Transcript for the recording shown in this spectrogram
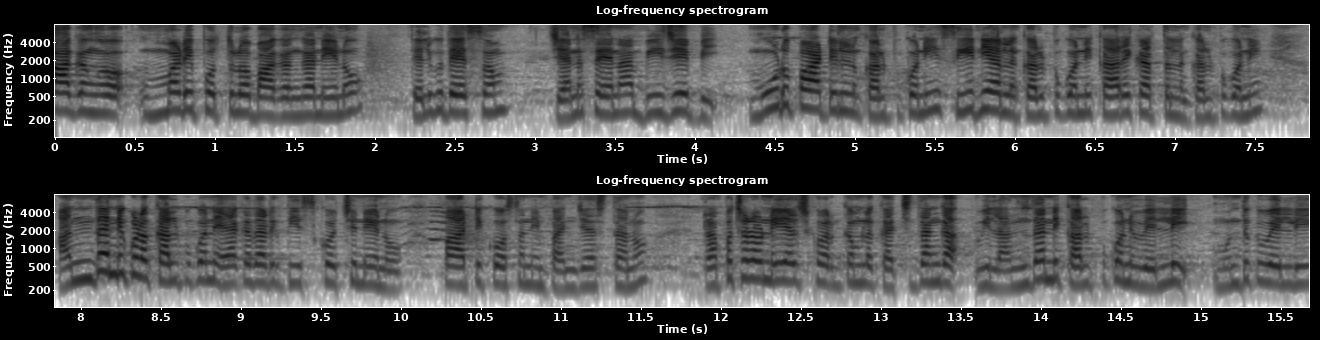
భాగంగా ఉమ్మడి పొత్తులో భాగంగా నేను తెలుగుదేశం జనసేన బీజేపీ మూడు పార్టీలను కలుపుకొని సీనియర్లను కలుపుకొని కార్యకర్తలను కలుపుకొని అందరినీ కూడా కలుపుకొని ఏకదాటికి తీసుకొచ్చి నేను పార్టీ కోసం నేను పనిచేస్తాను. రంపచోడవరం నియోజకవర్గంలో ఖచ్చితంగా వీళ్ళందరినీ కలుపుకొని వెళ్ళి ముందుకు వెళ్ళి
